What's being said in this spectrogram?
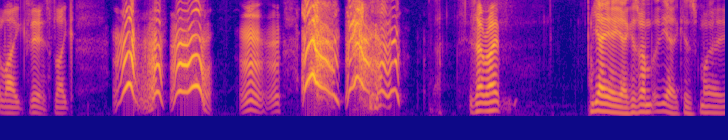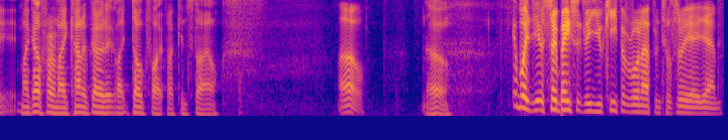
like this, like. Is that right? Yeah, yeah, yeah. Because yeah, because my my girlfriend and I kind of go to like dogfight fucking style. Oh. Oh. Well, so basically, you keep everyone up until 3 a.m.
